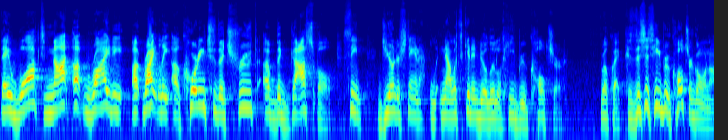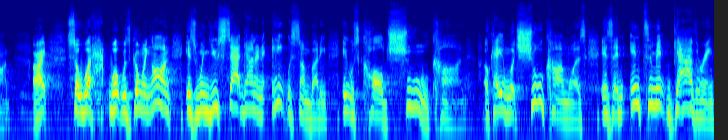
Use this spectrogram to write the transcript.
they walked not uprightly, uprightly according to the truth of the gospel. See, do you understand? Now let's get into a little Hebrew culture real quick, because this is Hebrew culture going on. All right? So, what, what was going on is when you sat down and ate with somebody, it was called shulchan. Okay, and what shulchan was is an intimate gathering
